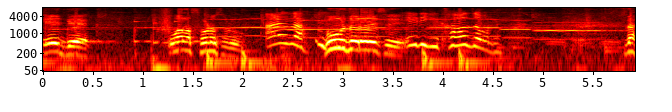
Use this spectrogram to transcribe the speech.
এই দেখ কলা ছোট ছোট আরে যা বহু ধরে রয়েছে এদিকে খাওয়া যাবে না যা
